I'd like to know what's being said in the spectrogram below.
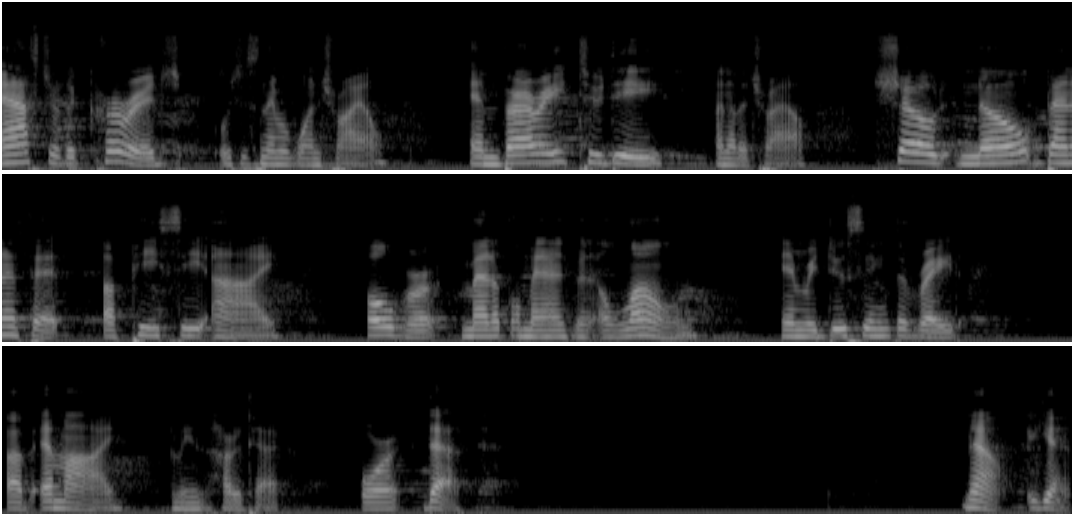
After the Courage, which is the name of one trial, and BARI 2D, another trial, showed no benefit of PCI over medical management alone in reducing the rate of MI, I mean heart attack, or death. Now, again,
